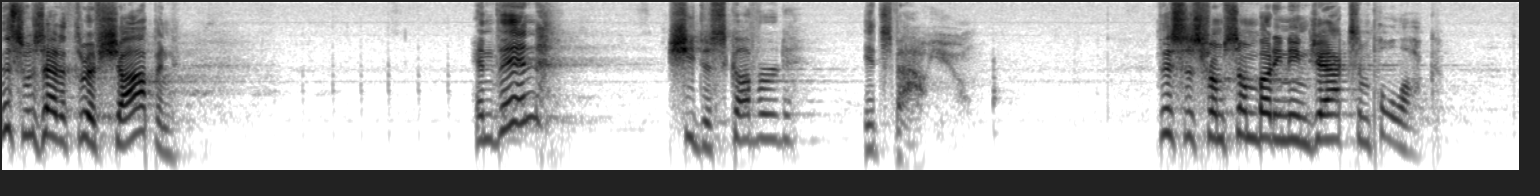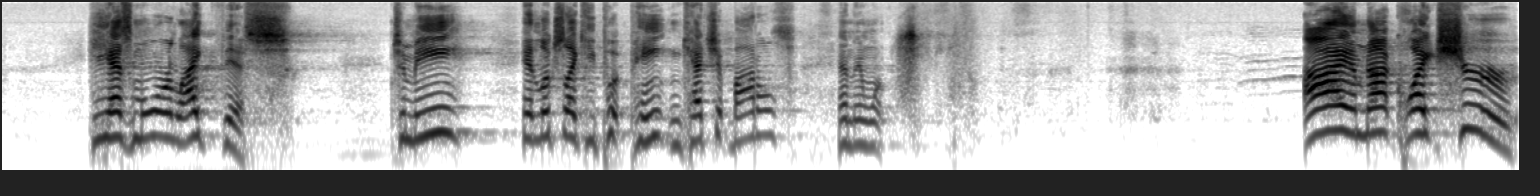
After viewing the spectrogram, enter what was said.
this was at a thrift shop. And, and then she discovered its value. This is from somebody named Jackson Pollock. He has more like this. To me, it looks like he put paint in ketchup bottles and then went. I am not quite sure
